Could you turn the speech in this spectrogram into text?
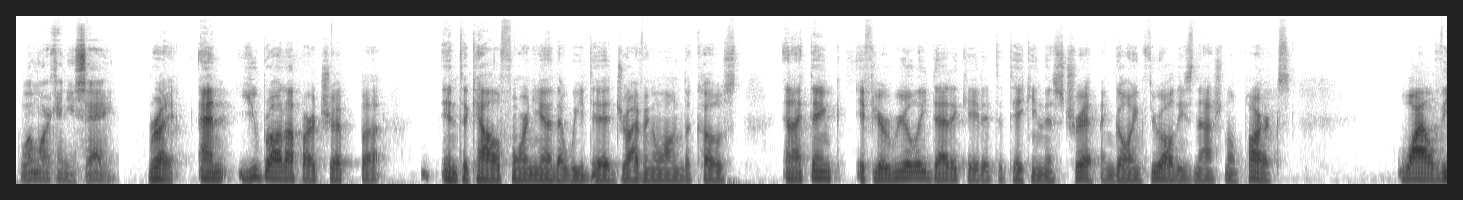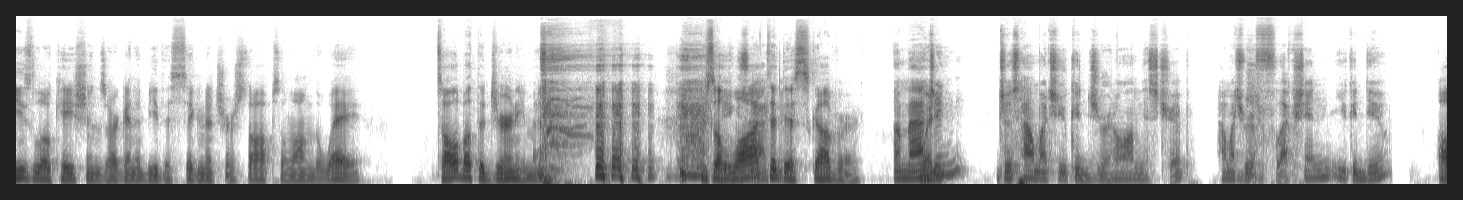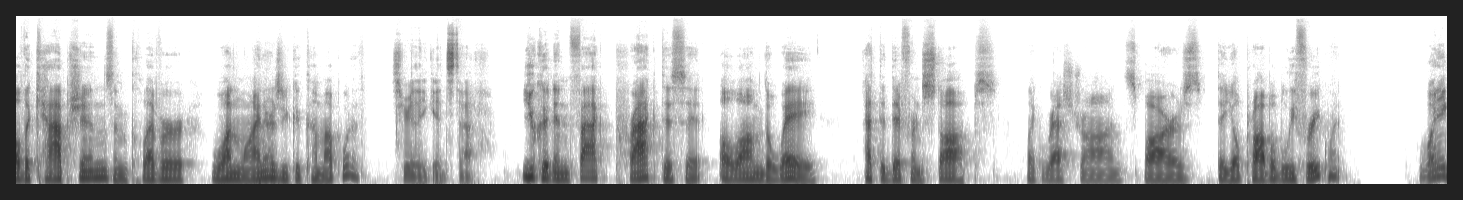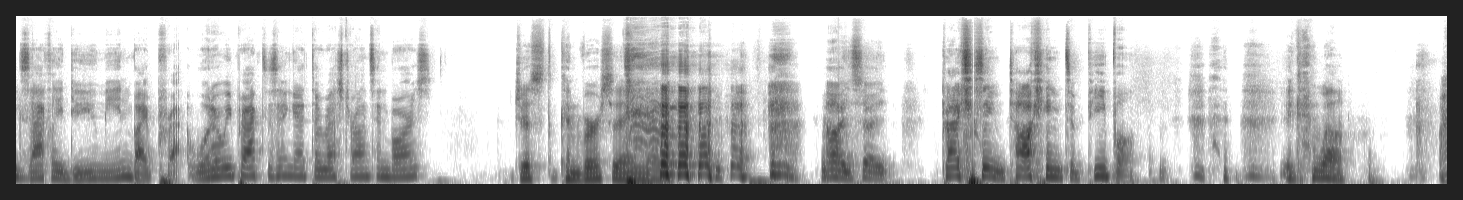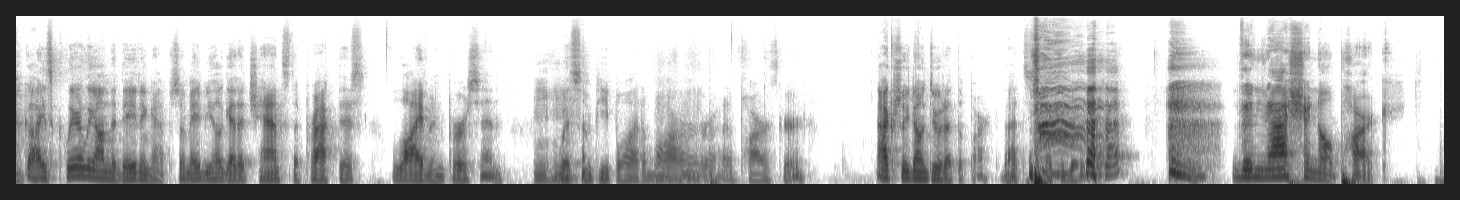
What more can you say? Right. And you brought up our trip uh, into California that we did driving along the coast. And I think if you're really dedicated to taking this trip and going through all these national parks, while these locations are going to be the signature stops along the way, it's all about the journey, man. There's a lot to discover. Imagine just how much you could journal on this trip, how much reflection you could do. All the captions and clever one liners you could come up with. It's really good stuff. You could in fact practice it along the way at the different stops like restaurants bars that you'll probably frequent What exactly do you mean by pra- what are we practicing at the restaurants and bars? Just conversing and oh, sorry practicing talking to people. it, well, our guy's clearly on the dating app, so maybe he'll get a chance to practice live in person Mm-hmm. with some people at a bar mm-hmm. or a park or actually don't do it at the park. That's that's a bit the national park,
